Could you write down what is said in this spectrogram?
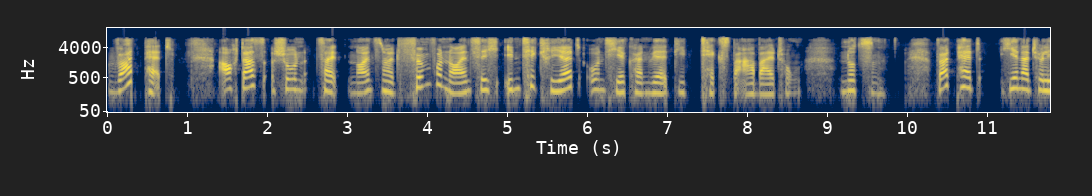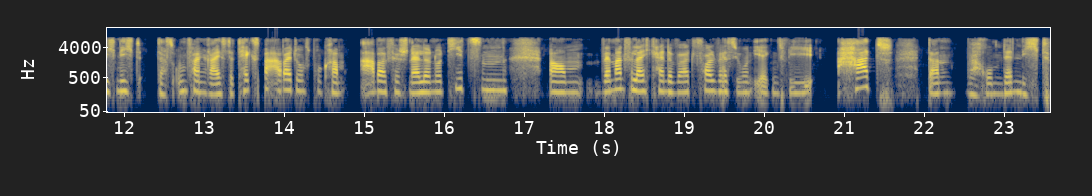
WordPad. Auch das schon seit 1995 integriert und hier können wir die Textbearbeitung nutzen. WordPad hier natürlich nicht das umfangreichste Textbearbeitungsprogramm, aber für schnelle Notizen, ähm, wenn man vielleicht keine Word-Vollversion irgendwie hat, dann warum denn nicht?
